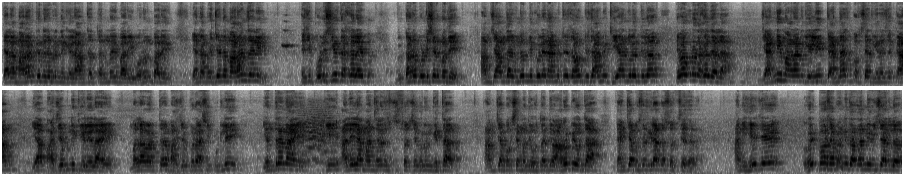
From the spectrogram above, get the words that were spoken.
त्याला मारहाण करण्याचा प्रयत्न केला. आमचा तन्मय बारी वरुण पारेख यांना प्रचंड मारहाण झाली. त्याची पोलीस केस दाखल आहे डॉन पोलीस स्टेशनमध्ये. आमचे आमदार विनोद निकोले आम्ही तिथे जाऊन तिथं आम्ही ठिय्या आंदोलन दिलं. तेव्हा कुठं दाखल झाला? ज्यांनी मारहाण केली त्यांनाच पक्षात घेण्याचं काम या भाजपने केलेलं आहे. मला वाटतं भाजपकडे अशी कुठली यंत्रणा आहे की आलेल्या माणसाला स्वच्छ करून घेतात. आमच्या पक्षामध्ये होता तेव्हा आरोपी होता. त्यांच्या पक्षात गेला आता स्वच्छ झाला. आणि हे जे रोहित पवार साहेबांनी दादांनी विचारलं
